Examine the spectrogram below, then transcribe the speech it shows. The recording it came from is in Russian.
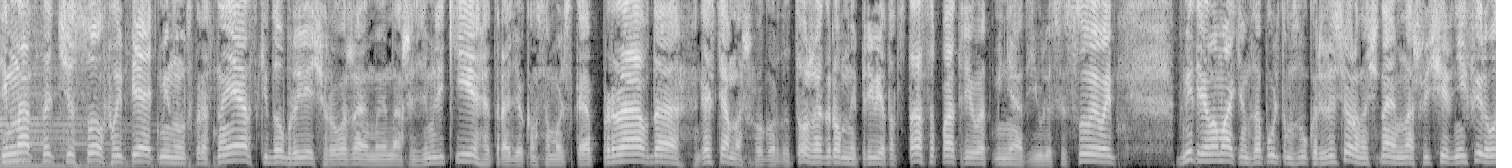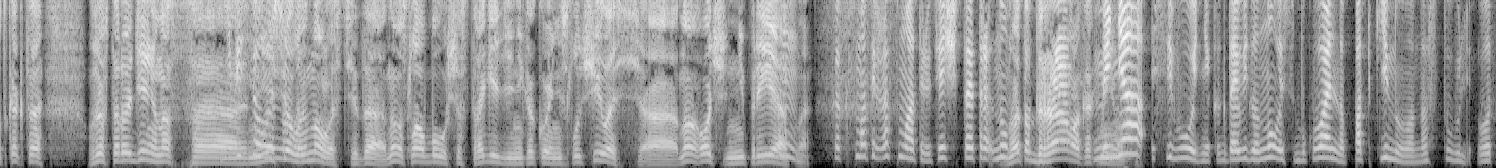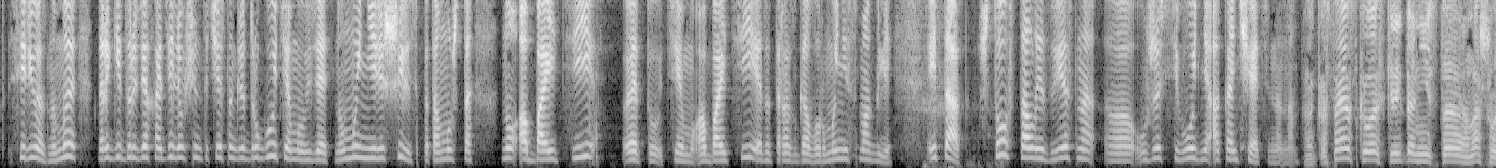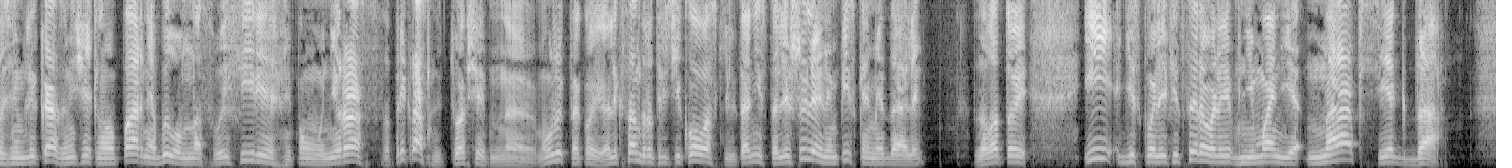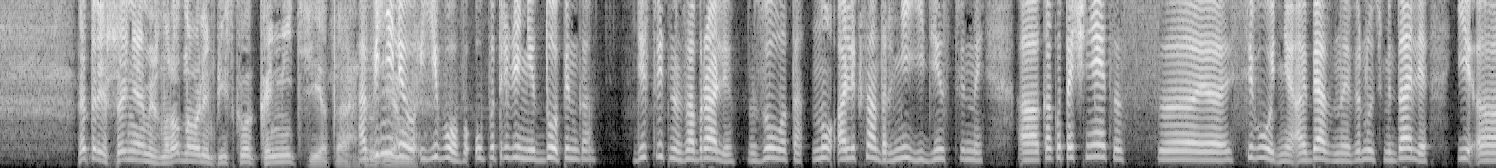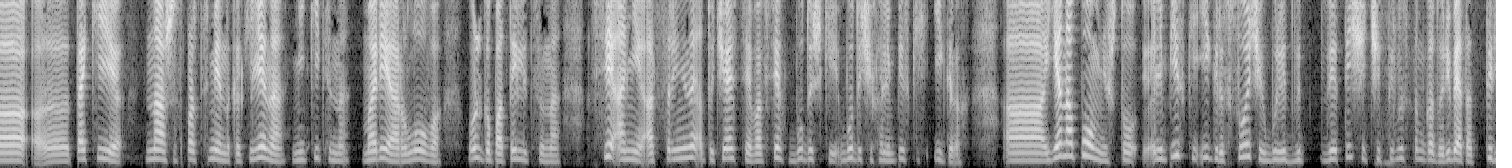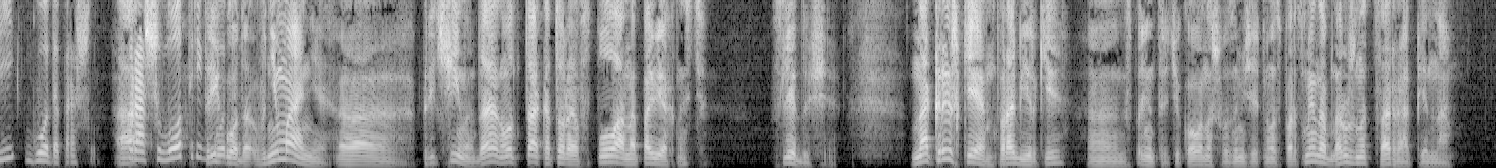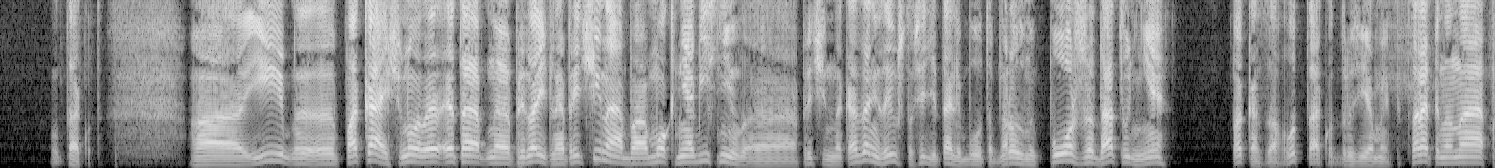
17 часов и 5 минут в Красноярске. Добрый вечер, уважаемые наши земляки. Это радио «Комсомольская правда». Гостям нашего города тоже огромный привет от Стаса Патриева, от меня, от Юлии Сысоевой. Дмитрий Ломакин за пультом звукорежиссера. Начинаем наш вечерний эфир. Вот как-то уже второй день у нас э, Невеселые невеселые новости. новости. да. Ну, слава богу, сейчас трагедии никакой не случилось, а, но очень неприятно. Как смотри, рассматривать. Я считаю, тра- ну, Но это драма, как минимум. меня сегодня, когда я видела новость, буквально подкинуло на стуле. Вот серьезно, мы, дорогие друзья, хотели, в общем-то, честно говоря, другую тему взять, но мы не решились, потому что, ну, обойти эту тему, обойти этот разговор мы не смогли. Итак, что стало известно э, уже сегодня окончательно нам? А Красноярского скелетониста, нашего земляка, замечательного парня, был он у нас в эфире, и, по-моему, не раз. Прекрасный вообще э, мужик такой. Александра Третьякова, скелетониста, лишили олимпийской медали золотой и дисквалифицировали, внимание, навсегда. Это решение Международного олимпийского комитета. Обвинили друзья его в употреблении допинга. Действительно забрали золото, но Александр не единственный. А, Как уточняется, с э, сегодня обязаны вернуть медали и э, э, такие наши спортсмены, как Елена Никитина, Мария Орлова, Ольга Потылицына. Все они отстранены от участия во всех будущих, будущих Олимпийских играх. А, Я напомню, что Олимпийские игры в Сочи были в 2014 году. Ребята, три года прошло. А, Прошло три Три года. года. Внимание, э, причина, да, вот та, которая всплыла на поверхность, следующая. На крышке пробирки э, господина Третьякова, нашего замечательного спортсмена, обнаружена царапина. Вот так вот. А, И э, пока еще, ну, э, это э, предварительная причина, МОК не объяснил причин наказания, заявил, что все детали будут обнародованы позже, дату не показал. Вот так вот, друзья мои. Царапина на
